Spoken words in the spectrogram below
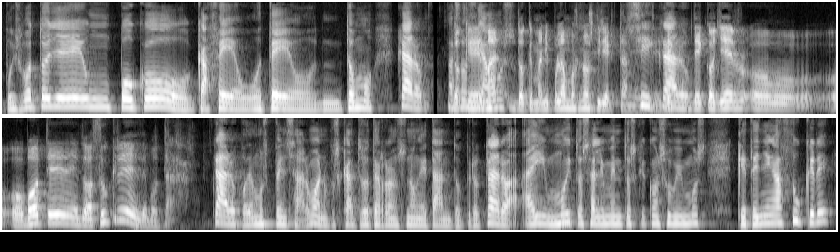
Pois botolle un pouco café ou o té, ou tomo... Claro, asociamos... Do que, do que manipulamos nos directamente. Sí, claro. De, de coller o, o bote do azucre e de botar. Claro, podemos pensar, bueno, pois pues catro terróns non é tanto, pero claro, hai moitos alimentos que consumimos que teñen azúcar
